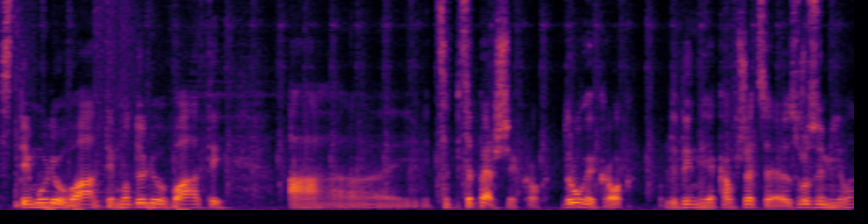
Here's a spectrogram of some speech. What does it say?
стимулювати, модулювати. А це, це перший крок. Другий крок людини, яка вже це зрозуміла.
